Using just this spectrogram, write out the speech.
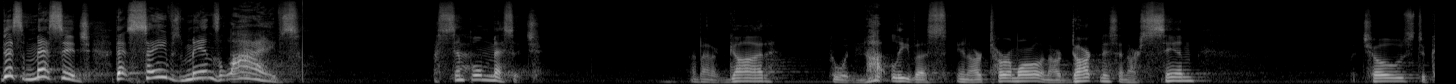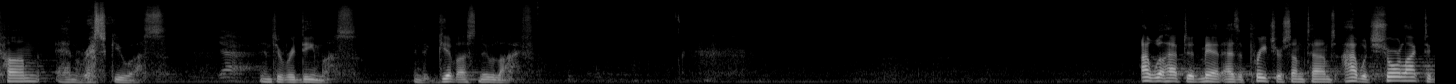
This message that saves men's lives. A simple message about a God who would not leave us in our turmoil and our darkness and our sin chose to come and rescue us yeah. and to redeem us and to give us new life. I will have to admit, as a preacher, sometimes I would sure like to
